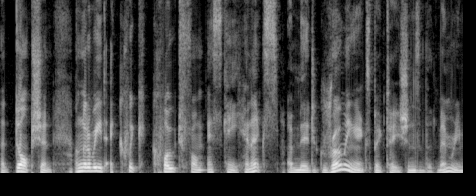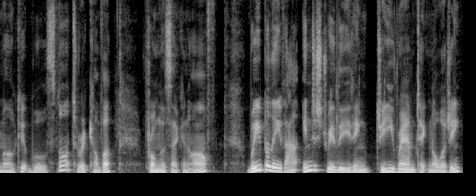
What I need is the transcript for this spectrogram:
adoption. I'm going to read a quick quote from SK Hynix. Amid growing expectations that the memory market will start to recover from the second half, we believe our industry-leading DRAM technology,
